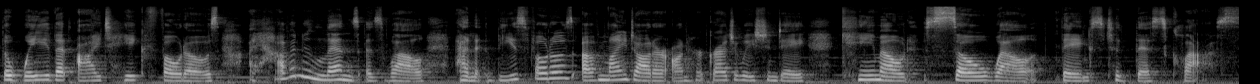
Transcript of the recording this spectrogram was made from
the way that I take photos. I have a new lens as well, and these photos of my daughter on her graduation day came out so well thanks to this class.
